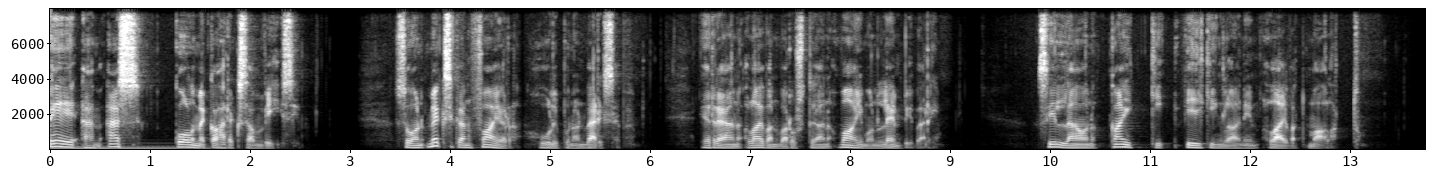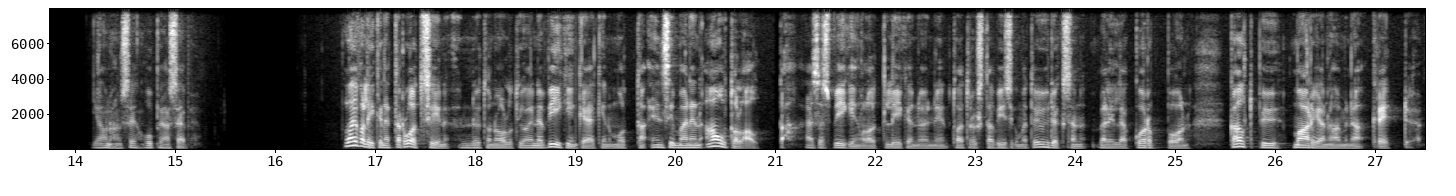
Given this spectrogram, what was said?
PMS 385. Se on Mexican Fire huulipunan värisävy, erään laivanvarustajan vaimon lempiväri. Sillä on kaikki Viking Linein laivat maalattu. Ja onhan se upea sävy. Laivaliikennettä Ruotsiin nyt on ollut jo ennen viikinkejäkin, mutta ensimmäinen autolautta SS Viking aloitti liikennöinnin 1959 välillä Korppoon, Kaltpy, Marianhamina, Kreddö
